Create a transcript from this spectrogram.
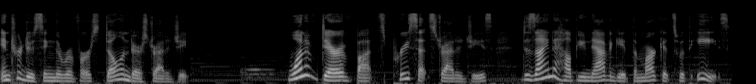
introducing the reverse D'Alembert strategy. One of DerivBot's preset strategies designed to help you navigate the markets with ease.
